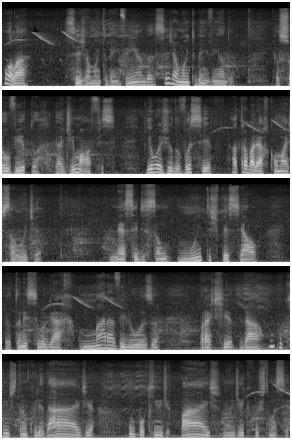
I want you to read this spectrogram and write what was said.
Olá, seja muito bem-vinda, seja muito bem-vindo. Eu sou o Vitor da Gym Office e eu ajudo você a trabalhar com mais saúde. Nessa edição muito especial, eu estou nesse lugar maravilhoso para te dar um pouquinho de tranquilidade, um pouquinho de paz num dia que costuma ser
